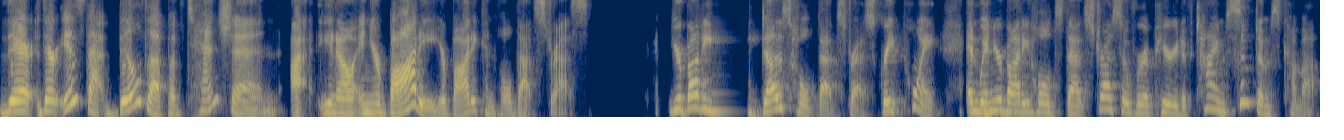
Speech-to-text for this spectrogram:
there there is that buildup of tension, uh, you know, in your body. Your body can hold that stress. Your body does hold that stress. Great point. And when mm-hmm. your body holds that stress over a period of time, symptoms come up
